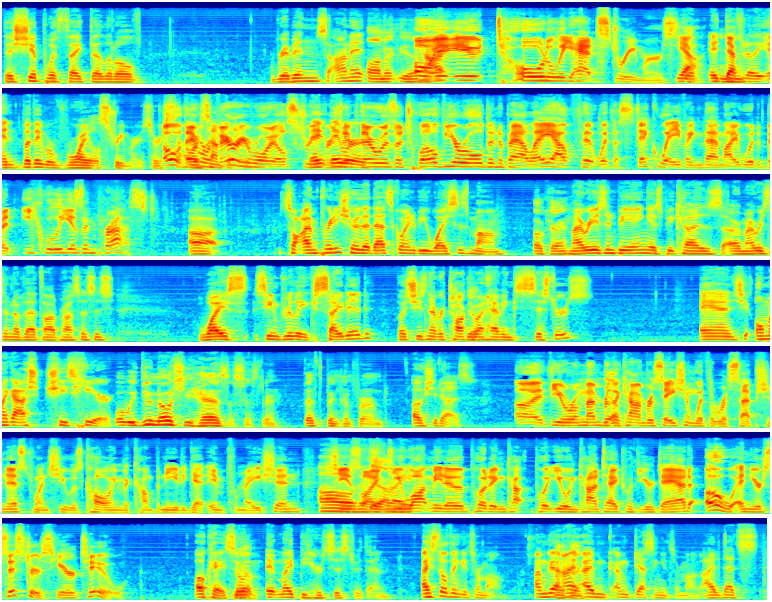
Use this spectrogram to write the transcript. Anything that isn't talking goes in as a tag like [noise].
the ship with like the little ribbons on it. on it, yeah. Oh, Not- it, it totally had streamers. yeah, Yep. it Mhm. definitely and but they were royal streamers or Oh, so- they or were something. very royal streamers. they were- if there was a 12 year old in a ballet outfit with a stick waving them, I would have been equally as impressed. So I'm pretty sure that that's going to be Weiss's mom. okay. My reason being is because, or my reason of that thought process is, Weiss seemed really excited, but she's never talked Yep. about having sisters. And she, oh my gosh, she's here. well, we do know she has a sister. That's been confirmed. Oh, she does. Uh, if you remember Yeah. the conversation with the receptionist when she was calling the company to get information, Oh, she's that's like, "Do you want me to put in co- put you in contact with your dad? Oh, and your sister's here too." Okay, so Yeah. it, it might be her sister then. I still think it's her mom. I'm, go- Okay. I, I'm, I'm guessing it's her mom. I, that's,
